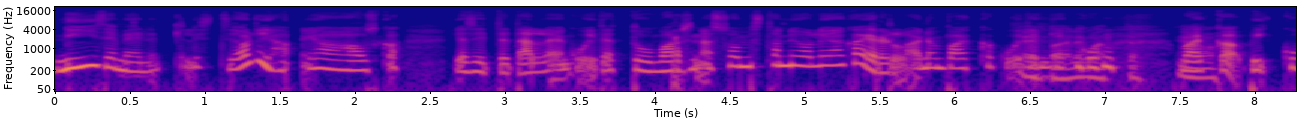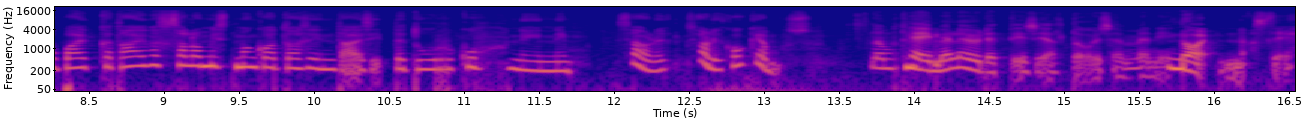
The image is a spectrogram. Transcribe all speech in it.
Niin se menetteli. Se oli ihan, ihan hauska. Ja sitten tälleen, kun itse tuun Varsinais-Suomesta, niin oli aika erilainen paikka kuitenkin kuin Epäilemättä. Joo. vaikka pikkupaikka Taivassalo, mistä mä kotoisin, tai sitten Turku, niin, niin se, oli, se oli kokemus. No mutta hei, me löydettiin sieltä toisemme. Niin... No, no se.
